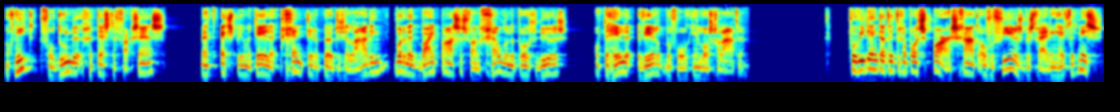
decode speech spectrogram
Nog niet voldoende geteste vaccins met experimentele gentherapeutische lading worden met bypasses van geldende procedures op de hele wereldbevolking losgelaten. Voor wie denkt dat dit rapport SPARS gaat over virusbestrijding, heeft het mis.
